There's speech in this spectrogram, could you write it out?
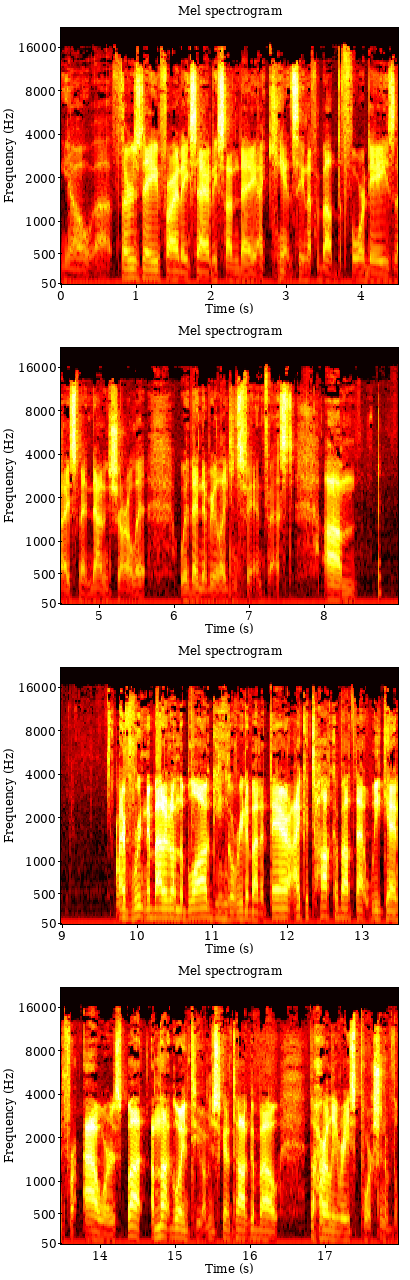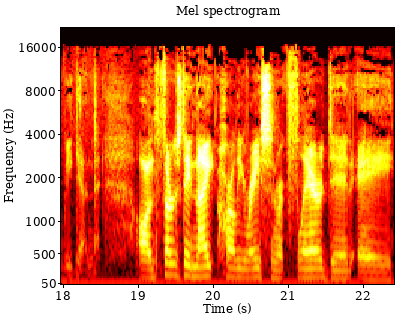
you know, uh, Thursday, Friday, Saturday, Sunday. I can't say enough about the four days that I spent down in Charlotte with NWA Legends Fan Fest. Um, I've written about it on the blog. You can go read about it there. I could talk about that weekend for hours, but I'm not going to. I'm just going to talk about the Harley race portion of the weekend. On Thursday night, Harley Race and Ric Flair did a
